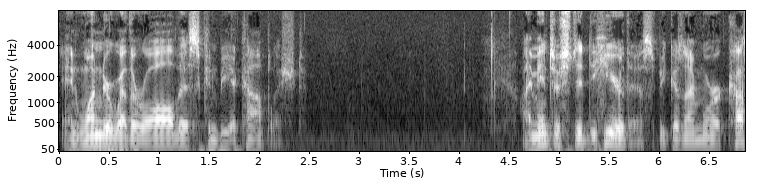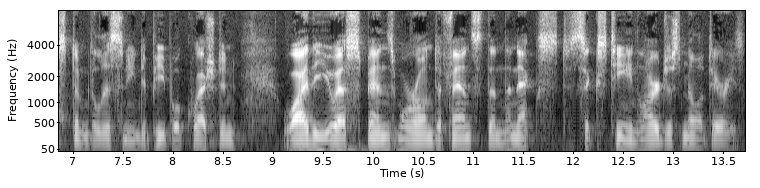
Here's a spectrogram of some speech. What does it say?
and wonder whether all this can be accomplished. I'm interested to hear this because I'm more accustomed to listening to people question why the U.S. spends more on defense than the next 16 largest militaries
